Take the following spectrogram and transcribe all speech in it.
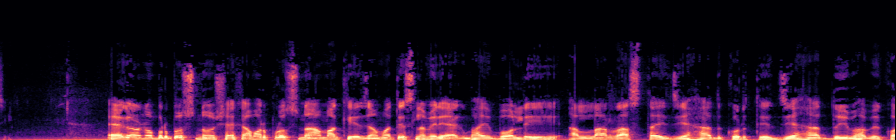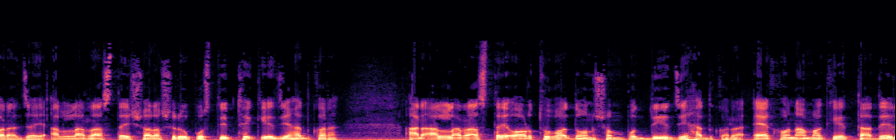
জি। এগারো নম্বর প্রশ্ন, শেখ, আমার প্রশ্ন আমাকে জামাত ইসলামের এক ভাই বলে, আল্লাহর রাস্তায় জেহাদ করতে জেহাদ দুই ভাবে করা যায়। আল্লাহর রাস্তায় সরাসরি উপস্থিত থেকে জেহাদ করা আর আল্লাহর রাস্তায় অর্থ বা ধন সম্পদ দিয়ে জেহাদ করা। এখন আমাকে তাদের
